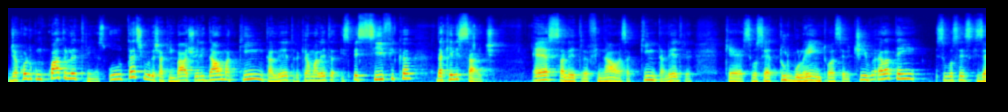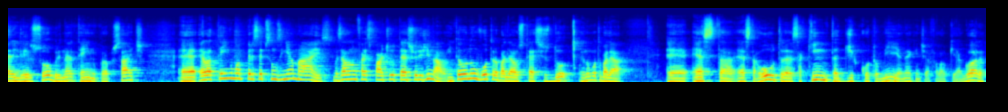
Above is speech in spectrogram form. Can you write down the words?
de acordo com quatro letrinhas. O teste que eu vou deixar aqui embaixo, ele dá uma quinta letra, que é uma letra específica daquele site. Essa letra final, essa quinta letra, que é se você é turbulento assertivo, ela tem se vocês quiserem ler sobre, né, tem no próprio site, é, ela tem uma percepçãozinha a mais, mas ela não faz parte do teste original. Então eu não vou trabalhar os testes do, eu não vou trabalhar é, esta esta outra, essa quinta dicotomia, né, que a gente vai falar o que é agora.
